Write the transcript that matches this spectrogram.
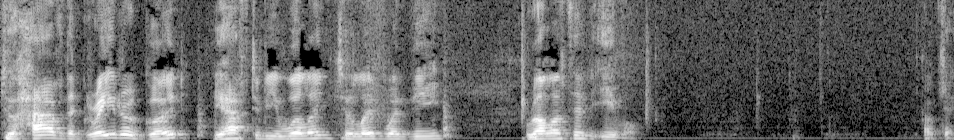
To have the greater good, you have to be willing to live with the relative evil. Okay.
